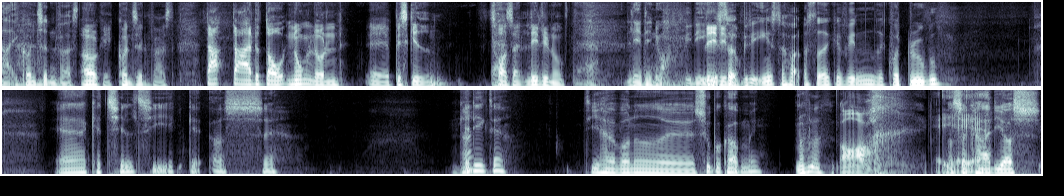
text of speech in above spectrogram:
Nej, kun til den første. Okay, kun til den første. Der, der er det dog nogenlunde øh, beskeden. Trods alt, lidt endnu. Ja, lidt endnu. Vi er det, eneste, vi er det eneste hold, der stadig kan vinde The Quadruple. Ja, kan Chelsea ikke også... Nej. Kan de ikke det? De har vundet øh, Supercupen, ikke? Hvad for noget? Åh, ja, og så har de også...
